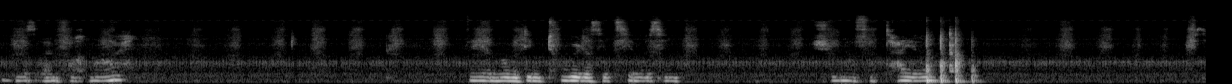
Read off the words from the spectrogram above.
Probiere es einfach mal. Ich will ja nur mit dem Tool das jetzt hier ein bisschen schöner verteilen. So,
